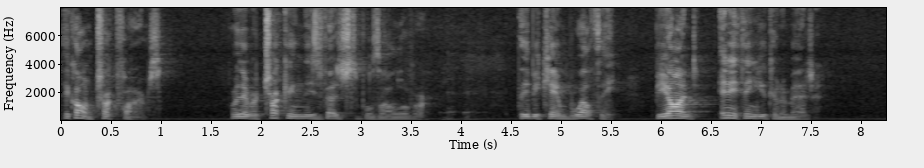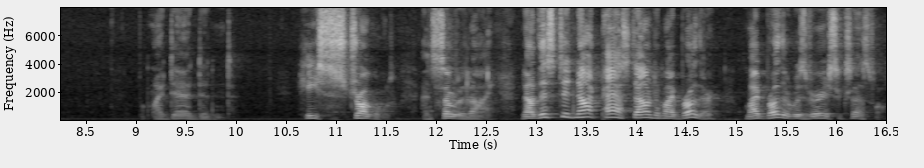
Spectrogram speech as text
They call them truck farms, where they were trucking these vegetables all over. They became wealthy beyond anything you can imagine. But my dad didn't. He struggled, and so did I. Now, this did not pass down to my brother. My brother was very successful,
